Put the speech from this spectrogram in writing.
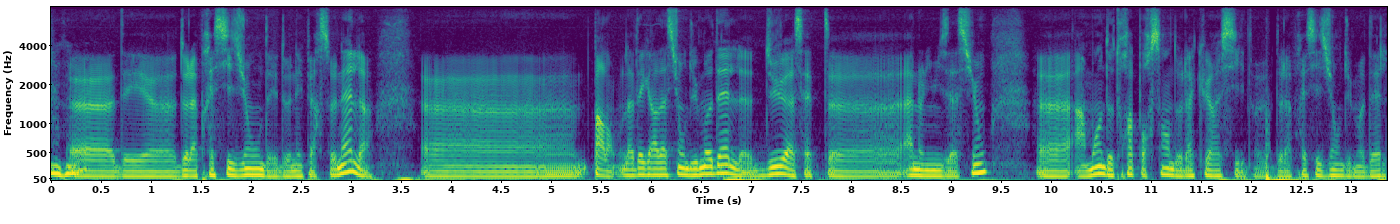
mhm. des, de la précision des données personnelles. pardon, la dégradation du modèle due à cette anonymisation à moins de 3% de l'accuracy, de, de, la précision du modèle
